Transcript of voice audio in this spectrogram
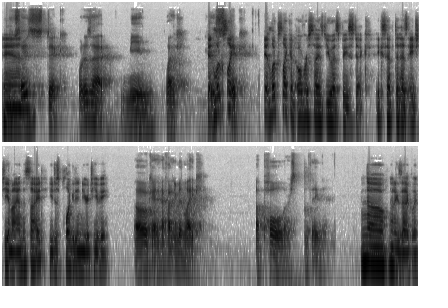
And you say stick. What does that mean? Like it looks stick? like it looks like an oversized USB stick, except it has HDMI on the side. You just plug it into your TV. Oh, okay. I thought you meant like a pole or something. No, not exactly.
